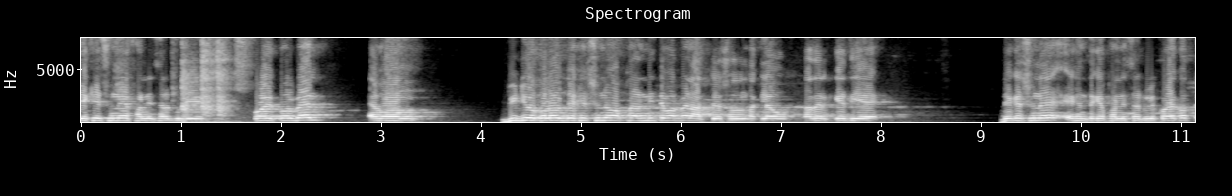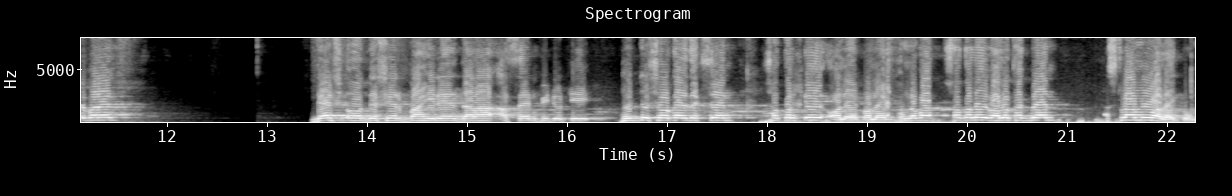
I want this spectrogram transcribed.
দেখে শুনে ফার্নিচার গুলি ক্রয় করবেন এবং ভিডিও কলেও দেখে শুনেও আপনারা নিতে পারবেন, আত্মীয় স্বজন থাকলেও তাদেরকে দিয়ে দেখে শুনে এখান থেকে ফার্নিচার গুলি ক্রয় করতে পারেন। দেশ ও দেশের বাহিরে যারা আছেন, ভিডিওটি ধৈর্য সহকারে দেখছেন, সকলকে অনেক অনেক ধন্যবাদ। সকলেই ভালো থাকবেন। আসসালামু আলাইকুম।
